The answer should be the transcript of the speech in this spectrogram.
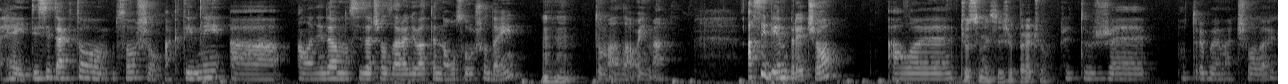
Hej, ty si takto social aktívny, a, ale nedávno si začal zaraďovať ten No Social Day. Mm-hmm. To ma zaujíma. Asi viem prečo, ale... Čo si myslíš, že prečo? Pretože potrebuje mať človek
